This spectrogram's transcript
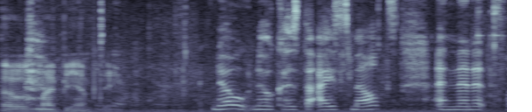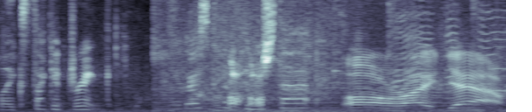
those might be empty. No, no, because the ice melts and then it's like second drink. You guys gonna finish that? All right, yeah.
